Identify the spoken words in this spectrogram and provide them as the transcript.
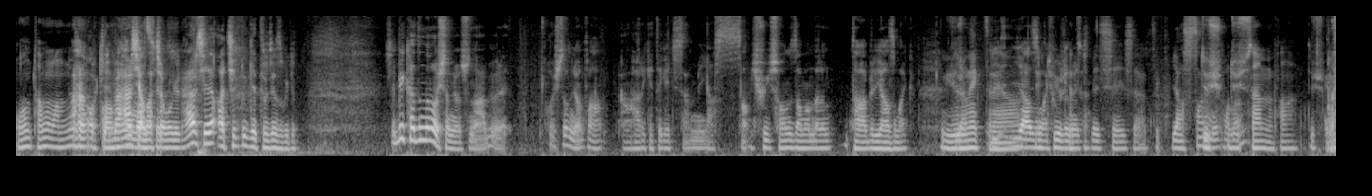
Oğlum tamam anlıyorum. Okey. Ben her şeyi anlatacağım bugün. Her şeye açıklık getireceğiz bugün. İşte bir kadından hoşlanıyorsun abi böyle. Hoşlanıyorum falan. Ya harekete geçsem mi yazsam şu son zamanların tabiri yazmak. Yürümektir ya. Yazmak, Çok yürümek kötü. ve şeyse artık. Yazsam Düş, mı falan. düşsem mi falan. Düşme.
